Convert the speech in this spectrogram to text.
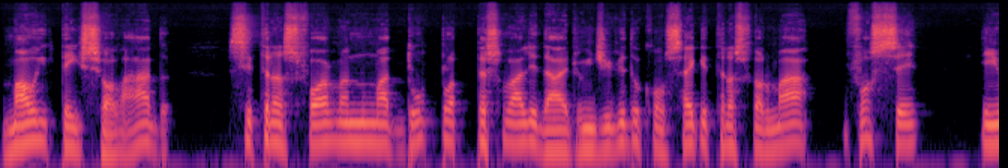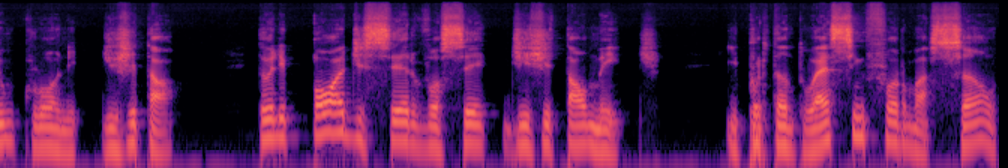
mal intencionado se transforma numa dupla personalidade. O indivíduo consegue transformar você em um clone digital. Então, ele pode ser você digitalmente. E, portanto, essa informação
